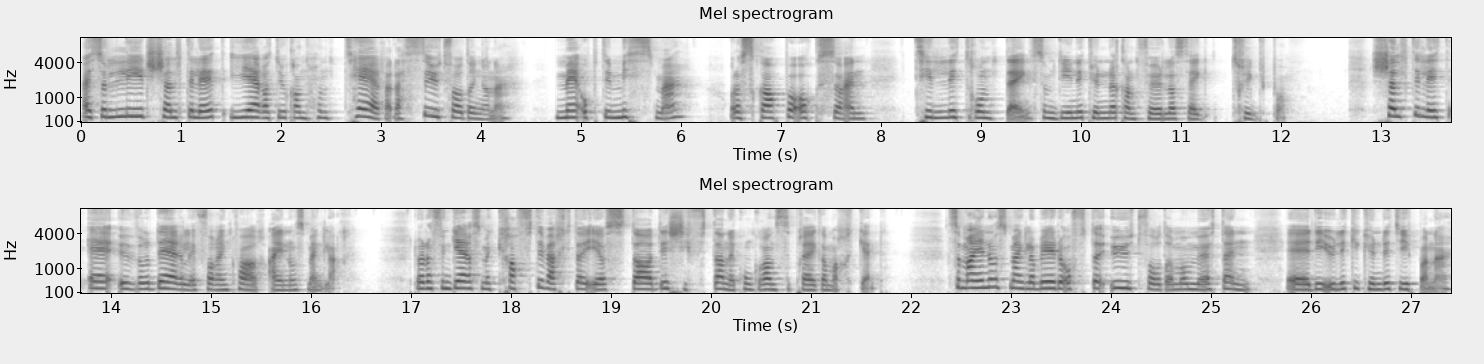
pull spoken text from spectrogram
En solid selvtillit gjør at du kan håndtere disse utfordringene med optimisme, og det skaper også en tillit rundt deg som dine kunder kan føle seg trygge på. Selvtillit er uvurderlig for enhver eiendomsmegler, da det fungerer som et kraftig verktøy i å stadig skiftende konkurransepreget marked. Som eiendomsmegler blir det ofte utfordret med å møte en, eh, de ulike kundetypene,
